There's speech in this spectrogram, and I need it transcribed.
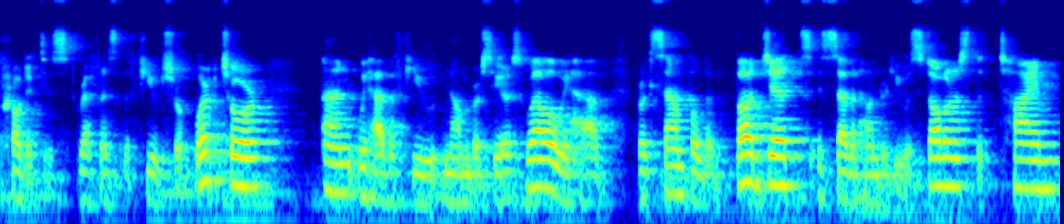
project is referenced to the Future Work Tour, and we have a few numbers here as well. We have, for example, the budget is 700 US dollars, the time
